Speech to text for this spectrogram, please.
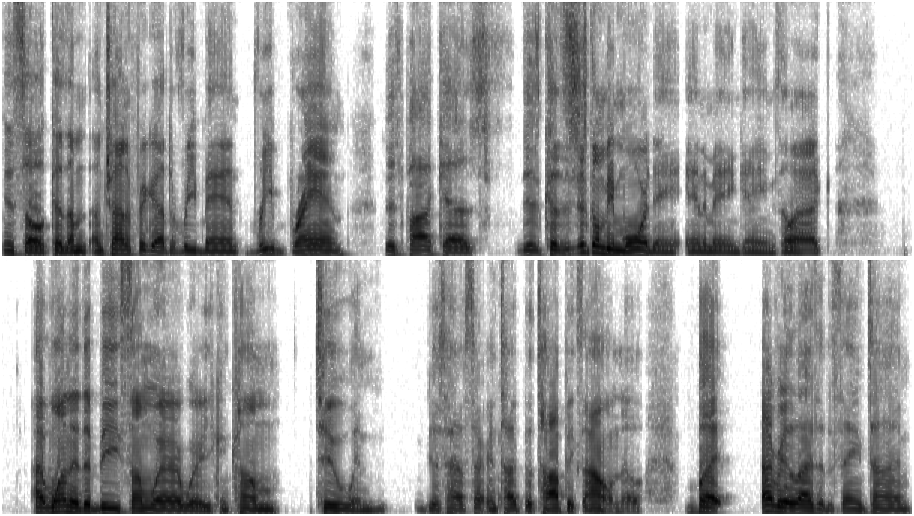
And so cuz I'm I'm trying to figure out to rebrand rebrand this podcast just cuz it's just to be more than anime and games. Like I wanted to be somewhere where you can come to and just have certain type of topics, I don't know. But I realized at the same time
